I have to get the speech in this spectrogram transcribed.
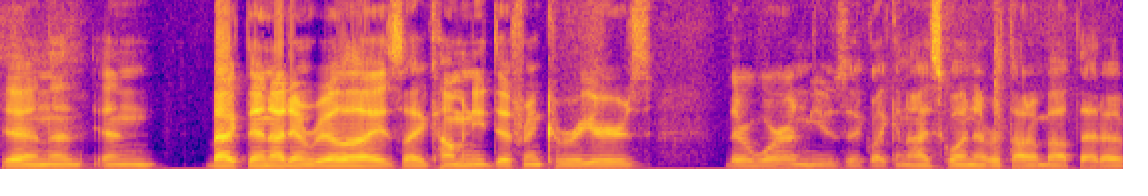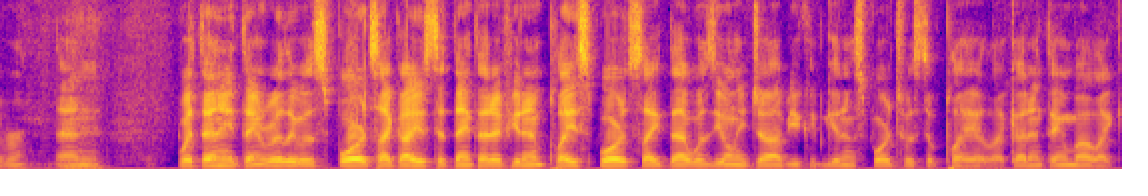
Yeah, and then and back then I didn't realize like how many different careers there were in music. Like in high school, I never thought about that ever. And with anything really with sports, like I used to think that if you didn't play sports, like that was the only job you could get in sports was to play it. Like I didn't think about like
